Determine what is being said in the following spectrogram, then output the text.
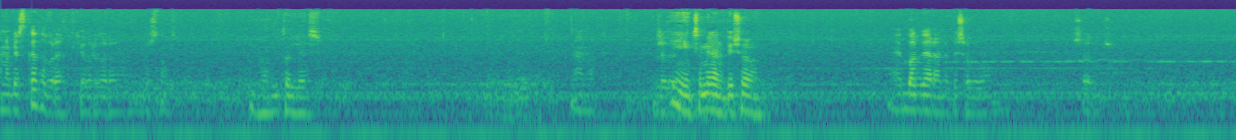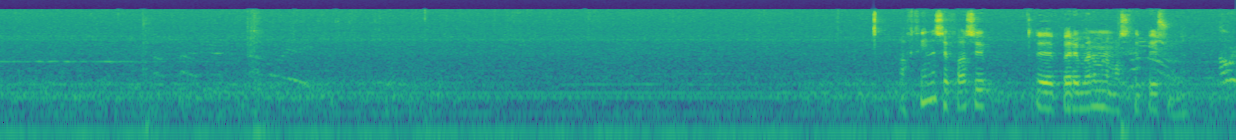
Αναγκαστικά θα βρεθεί πιο γρήγορα μπροστά. μα μην το λες. Ναι, ναι. Τι, Βλέπετε. ξεμείναν πίσω; Ε, μπαγκάρανε πίσω από σε όλους. Αυτή είναι σε φάση ε, περιμένουμε να μας χτυπήσουν. Our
